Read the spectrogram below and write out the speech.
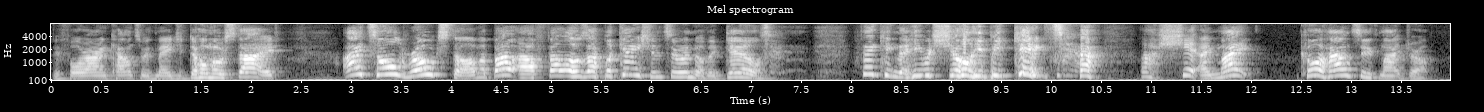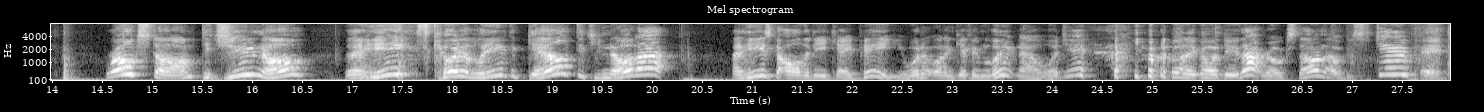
Before our encounter with Major Domo started, I told Rogue Storm about our fellow's application to another guild, thinking that he would surely be kicked. oh shit, I might. Core Houndtooth might drop. Rogue Storm, did you know that he's going to leave the guild? Did you know that? And he's got all the DKP. You wouldn't want to give him loot now, would you? you wouldn't want to go and do that, Rogue Storm. That would be stupid.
